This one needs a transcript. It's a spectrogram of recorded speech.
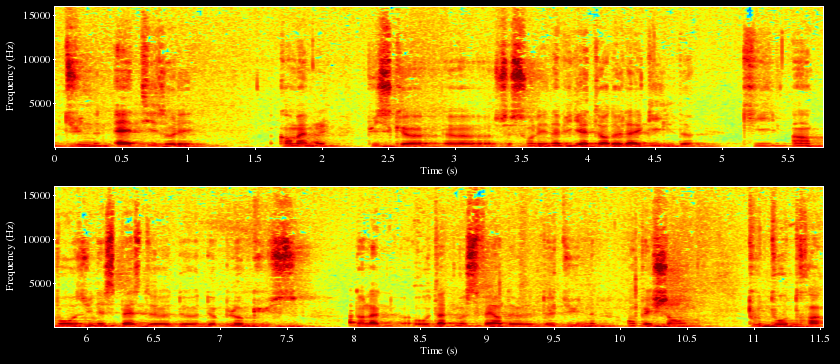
Dune est isolée quand même, puisque ce sont les navigateurs de la guilde qui imposent une espèce de, blocus dans la haute atmosphère de, de Dune, empêchant toute autre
